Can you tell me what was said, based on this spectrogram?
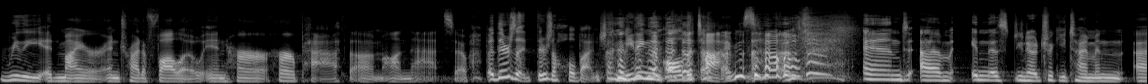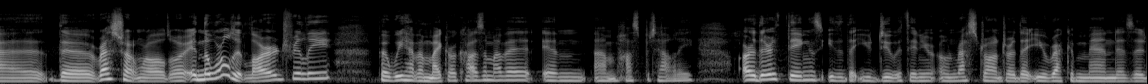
really admire and try to follow in her her path um, on that. So but there's a there's a whole bunch. I'm meeting them all the time so. And um, in this, you know, tricky time in uh, the restaurant world or in the world at large, really, but we have a microcosm of it in um, hospitality. Are there things either that you do within your own restaurant or that you recommend as a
